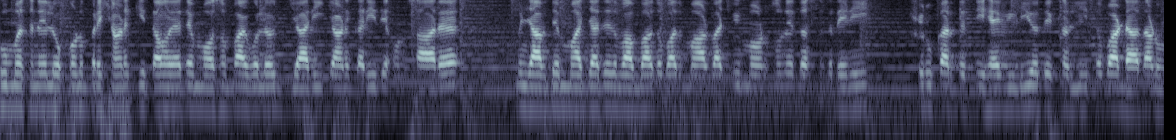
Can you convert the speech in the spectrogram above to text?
ਹੁਮਸ ਨੇ ਲੋਕਾਂ ਨੂੰ ਪਰੇਸ਼ਾਨ ਕੀਤਾ ਹੋਇਆ ਤੇ ਮੌਸਮ ਵਿਭਾਗ ਵੱਲੋਂ ਜਾਰੀ ਜਾਣਕਾਰੀ ਦੇ ਅਨੁਸਾਰ ਪੰਜਾਬ ਦੇ ਮਾਝਾ ਤੇ ਦੁਆਬਾ ਤੋਂ ਬਾਅਦ ਮਾਲਵਾ 'ਚ ਵੀ ਮੌਨਸੂਨ ਨੇ ਦਸਤਕ ਦੇਣੀ ਸ਼ੁਰੂ ਕਰ ਦਿੱਤੀ ਹੈ। ਵੀਡੀਓ ਦੇਖਣ ਲਈ ਤੁਹਾਡਾ ਧੰਨਵਾਦ।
